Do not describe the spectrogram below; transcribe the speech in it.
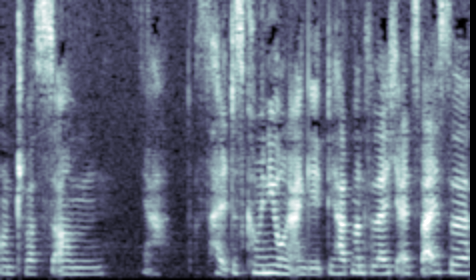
und was, ähm, ja, halt Diskriminierung angeht. Die hat man vielleicht als weiße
